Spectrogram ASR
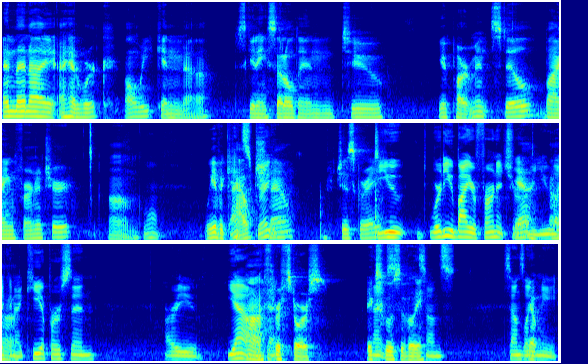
And then I I had work all week and uh, just getting settled into the apartment. Still buying furniture. Um, cool. we have a couch now, which is great. Do you? Where do you buy your furniture? Yeah, Are you like an uh, IKEA person? Are you? Yeah. uh, okay. thrift stores Nice. exclusively. Sounds sounds like Yep. me.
